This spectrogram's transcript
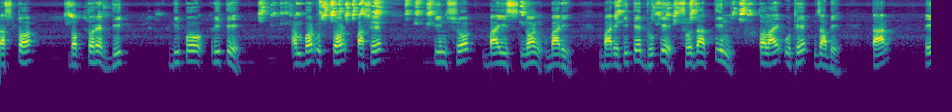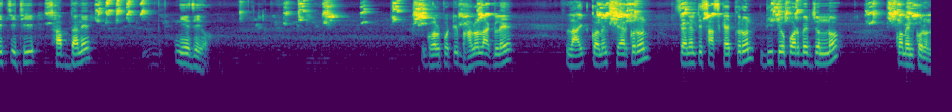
রাষ্ট্র দপ্তরের দিক বিপরীতে। আম্বর উত্তর পাশে তিনশো বাইশ নং বাড়ি। বাড়িটিতে ঢুকে সোজা তিন তলায় উঠে যাবে। তার এই চিঠি সাবধানে নিয়ে যেও গল্পটি ভালো লাগলে লাইক কমেন্ট শেয়ার করুন। চ্যানেলটি সাবস্ক্রাইব করুন। দ্বিতীয় পর্বের জন্য কমেন্ট করুন।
